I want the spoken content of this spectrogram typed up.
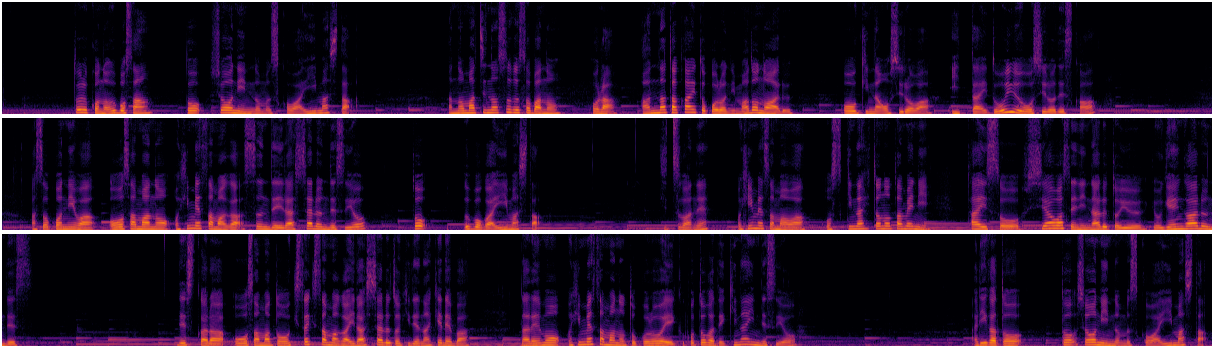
トルコのウボさんと商人の息子は言いました。あの町のすぐそばのほらあんな高いところに窓のある大きなお城は一体どういうお城ですか？あそこには王様のお姫様が住んでいらっしゃるんですよとウボが言いました。実はねお姫様はお好きな人のために大層不幸せになるという予言があるんです。ですから王様とお妃様がいらっしゃる時でなければ誰もお姫様のところへ行くことができないんですよ。ありがとうと商人の息子は言いました。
